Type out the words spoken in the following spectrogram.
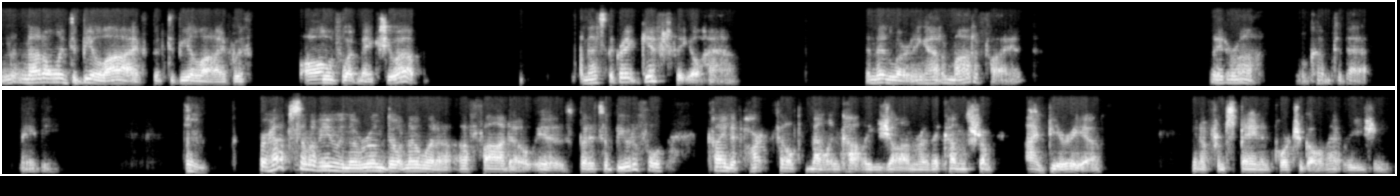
Not only to be alive, but to be alive with all of what makes you up. And that's the great gift that you'll have. And then learning how to modify it later on. We'll come to that, maybe. Perhaps some of you in the room don't know what a, a fado is, but it's a beautiful kind of heartfelt melancholy genre that comes from Iberia, you know, from Spain and Portugal, that region.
